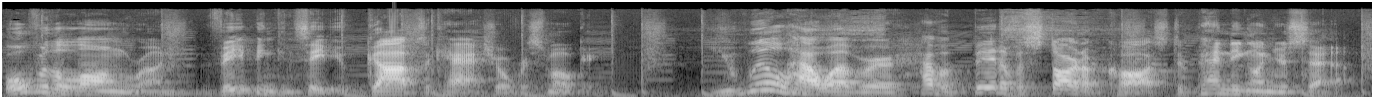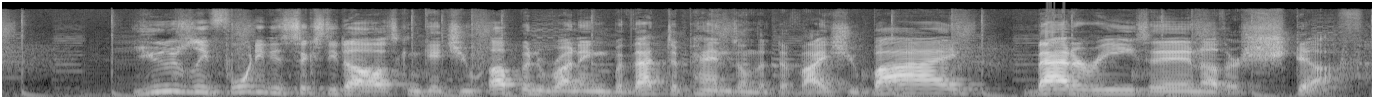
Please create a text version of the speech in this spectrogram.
Over the long run, vaping can save you gobs of cash over smoking. You will, however, have a bit of a startup cost depending on your setup. Usually 40 to $60 can get you up and running, but that depends on the device you buy, batteries, and other stuff.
